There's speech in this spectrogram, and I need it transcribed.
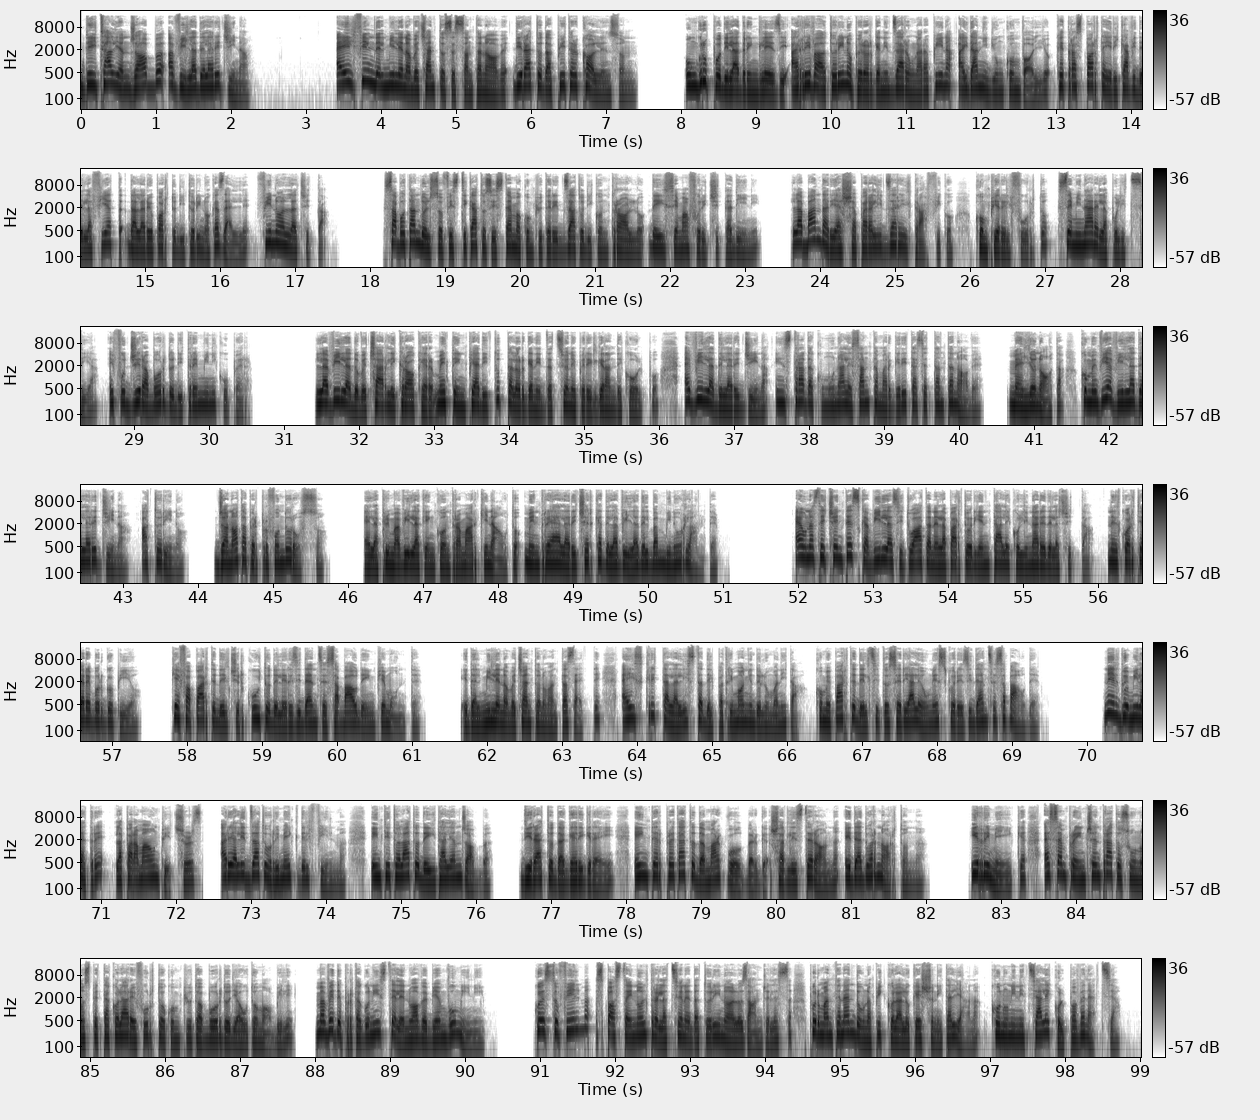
The Italian Job a Villa della Regina. È il film del 1969 diretto da Peter Collinson. Un gruppo di ladri inglesi arriva a Torino per organizzare una rapina ai danni di un convoglio che trasporta i ricavi della Fiat dall'aeroporto di Torino Caselle fino alla città. Sabotando il sofisticato sistema computerizzato di controllo dei semafori cittadini, la banda riesce a paralizzare il traffico, compiere il furto, seminare la polizia e fuggire a bordo di tre Mini Cooper. La villa dove Charlie Crocker mette in piedi tutta l'organizzazione per il grande colpo è Villa della Regina in strada comunale Santa Margherita 79, meglio nota come via Villa della Regina, a Torino, già nota per Profondo Rosso. È la prima villa che incontra Mark in auto mentre è alla ricerca della villa del bambino urlante. È una seicentesca villa situata nella parte orientale collinare della città, nel quartiere Borgopio, che fa parte del circuito delle residenze Sabaude in Piemonte e dal 1997 è iscritta alla lista del patrimonio dell'umanità come parte del sito seriale UNESCO Residenze Sabaude. Nel 2003 la Paramount Pictures ha realizzato un remake del film intitolato The Italian Job, diretto da Gary Gray e interpretato da Mark Wahlberg, Charlize Theron ed Edward Norton. Il remake è sempre incentrato su uno spettacolare furto compiuto a bordo di automobili, ma vede protagoniste le nuove BMW Mini. Questo film sposta inoltre l'azione da Torino a Los Angeles, pur mantenendo una piccola location italiana con un iniziale colpo a Venezia.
